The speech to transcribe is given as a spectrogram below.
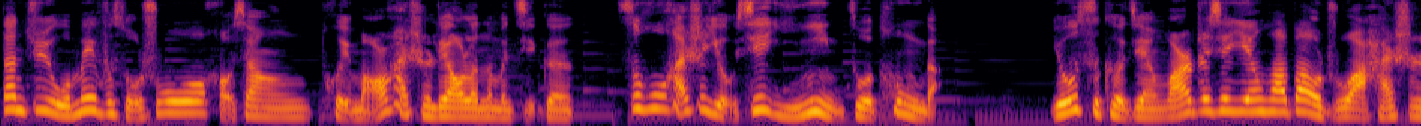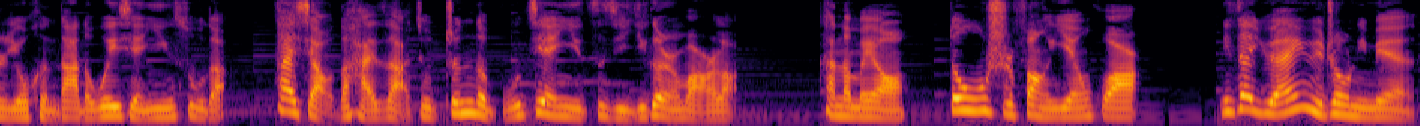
但据我妹夫所说，好像腿毛还是撩了那么几根，似乎还是有些隐隐作痛的。由此可见，玩这些烟花爆竹啊，还是有很大的危险因素的。太小的孩子啊，就真的不建议自己一个人玩了。看到没有，都是放烟花。你在元宇宙里面，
